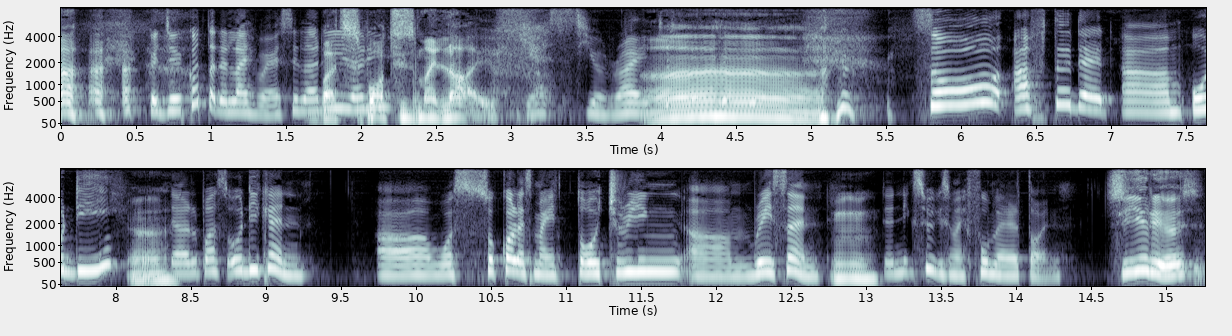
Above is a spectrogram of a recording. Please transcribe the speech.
Kerja kau tak ada life eh? Lari, But lari. sports is my life. Yes, you're right. Ah. So after that um, OD, Ah. dah lepas OD kan, uh, was so called as my torturing um, race kan. Mm-mm. The next week is my full marathon. Serious?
